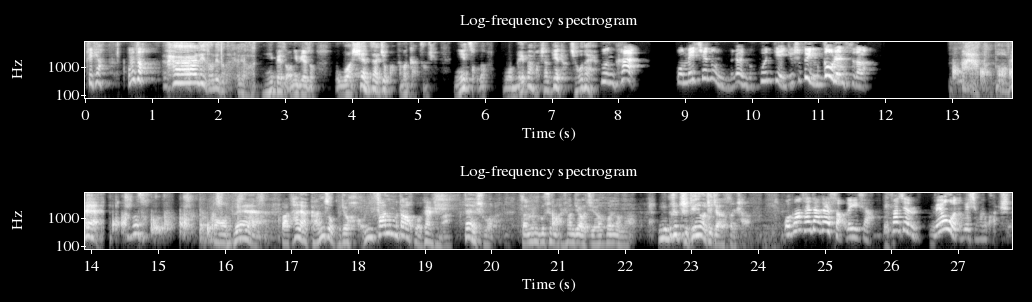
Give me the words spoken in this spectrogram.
志跳，我们走。哎，厉总，厉总，厉总，你别走，你别走，我现在就把他们赶出去。你走了，我没办法向店长交代啊！滚开！我没迁怒你们，让你们婚店已经是对你们够仁慈的了。哎呀，宝贝，宝贝，把他俩赶走不就好？你发那么大火干什么？再说了，咱们不是马上就要结婚了吗？你不是指定要这家的婚纱？我刚才大概扫了一下，发现没有我特别喜欢的款式，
